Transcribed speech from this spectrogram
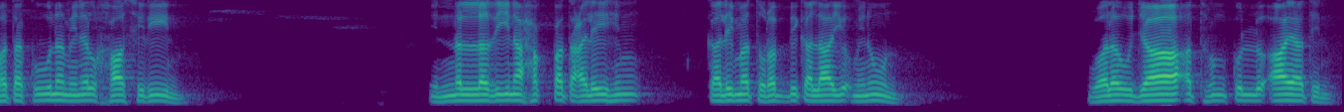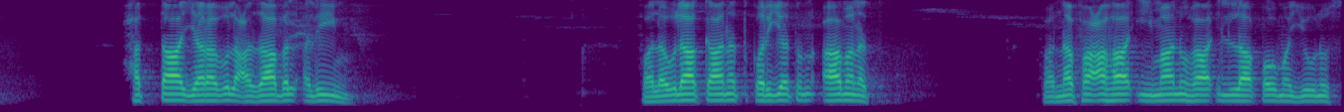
فتکون من الخاصرین ان الدین حقت علیہم کلیمت ربک لا یؤمنون ولو جاءتهم کل آیاتن حتیٰ یرب العذاب العلیم فلولا کانت قریت آمنت فنفعها ایمانها اللہ قوم یونس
